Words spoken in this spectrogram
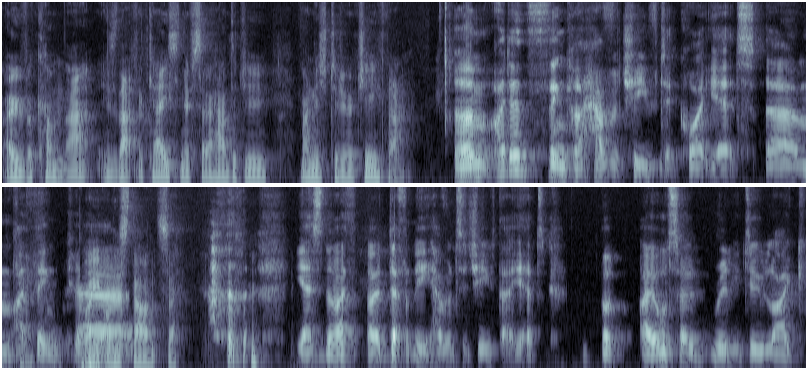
overcome that. Is that the case? And if so, how did you manage to achieve that? Um, I don't think I have achieved it quite yet. Um, okay. I think. Uh, honest answer. yes, no, I, I, definitely haven't achieved that yet. But I also really do like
